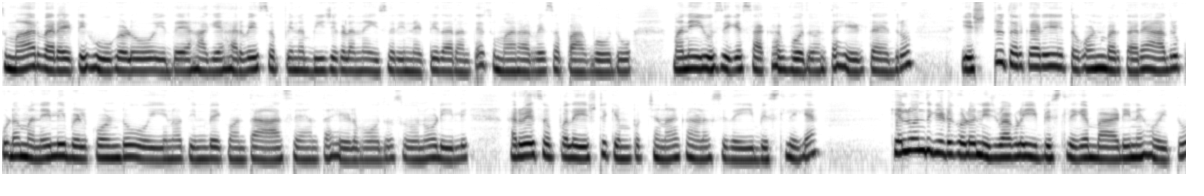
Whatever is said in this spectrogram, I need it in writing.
ಸುಮಾರು ವೆರೈಟಿ ಹೂಗಳು ಇದೆ. ಹಾಗೆ ಹರವೆ ಸೊಪ್ಪಿನ ಬೀಜಗಳನ್ನು ಈ ಸರಿ ನೆಟ್ಟಿದಾರಂತೆ. ಸುಮಾರು ಹರವೆ ಸೊಪ್ಪು ಆಗ್ಬೋದು ಮನೆ ಯೂಸಿಗೆ ಸಾಕಾಗ್ಬೋದು ಅಂತ ಹೇಳ್ತಾ ಇದ್ರು. ಎಷ್ಟು ತರಕಾರಿ ತೊಗೊಂಡು ಬರ್ತಾರೆ, ಆದರೂ ಕೂಡ ಮನೇಲಿ ಬೆಳ್ಕೊಂಡು ಏನೋ ತಿನ್ನಬೇಕು ಅಂತ ಆಸೆ ಅಂತ ಹೇಳ್ಬೋದು. ಸೊ ನೋಡಿ ಇಲ್ಲಿ ಹರವೆ ಸೊಪ್ಪೆಲ್ಲ ಎಷ್ಟು ಕೆಂಪಗೆ ಚೆನ್ನಾಗಿ ಕಾಣಿಸ್ತಿದೆ ಈ ಬಿಸಿಲಿಗೆ. ಕೆಲವೊಂದು ಗಿಡಗಳು ನಿಜವಾಗ್ಲೂ ಈ ಬಿಸಿಲಿಗೆ ಬಾಡಿನೇ ಹೋಯಿತು.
